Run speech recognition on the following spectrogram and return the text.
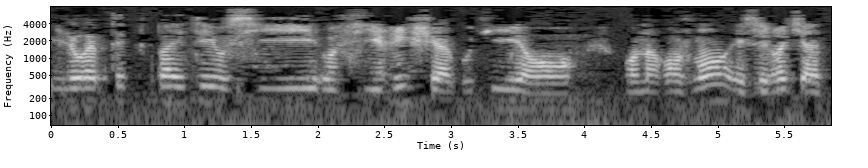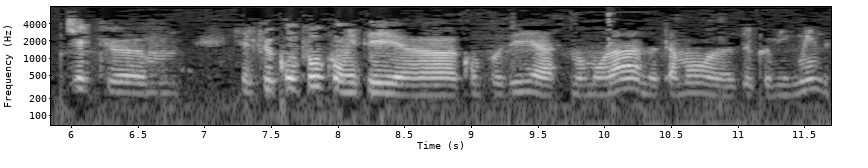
Il aurait peut-être pas été aussi aussi riche et abouti en, en arrangement. Et c'est vrai qu'il y a quelques quelques compos qui ont été euh, composés à ce moment-là, notamment The Coming Wind,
